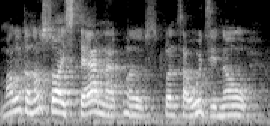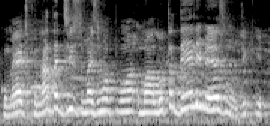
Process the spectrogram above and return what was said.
Uma luta não só externa com o plano de saúde, não com o médico, nada disso, mas uma, uma, uma, luta dele mesmo, de que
